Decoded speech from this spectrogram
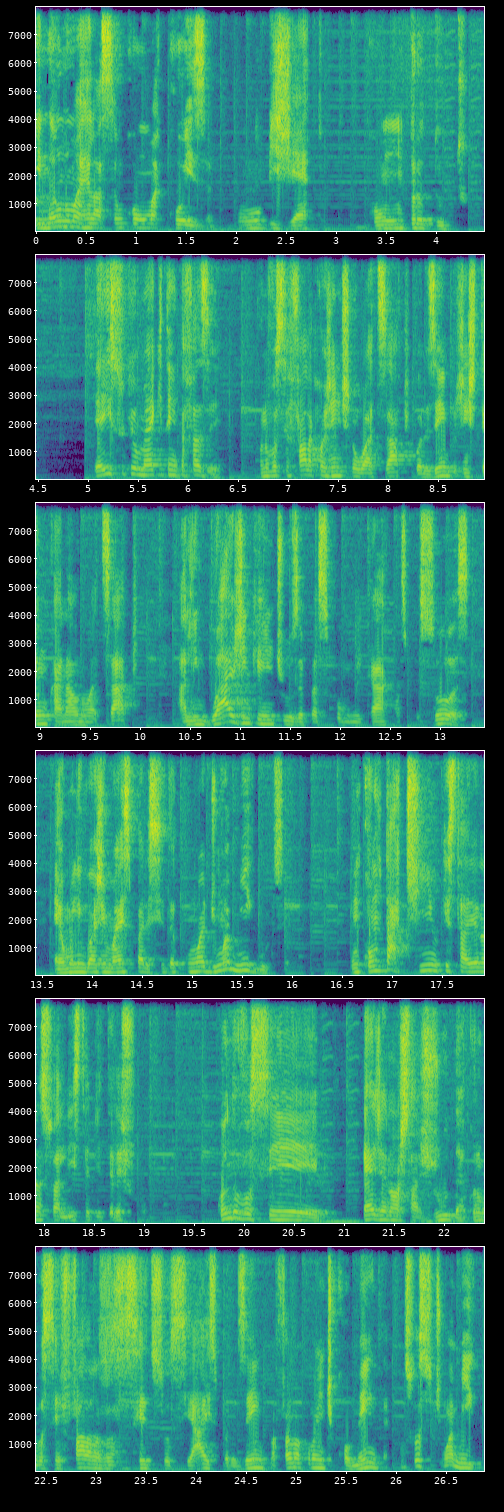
e não numa relação com uma coisa, com um objeto, com um produto. E é isso que o Mac tenta fazer. Quando você fala com a gente no WhatsApp, por exemplo, a gente tem um canal no WhatsApp, a linguagem que a gente usa para se comunicar com as pessoas é uma linguagem mais parecida com a de um amigo, um contatinho que estaria na sua lista de telefone. Quando você pede a nossa ajuda, quando você fala nas nossas redes sociais, por exemplo, a forma como a gente comenta, é como se fosse de um amigo.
